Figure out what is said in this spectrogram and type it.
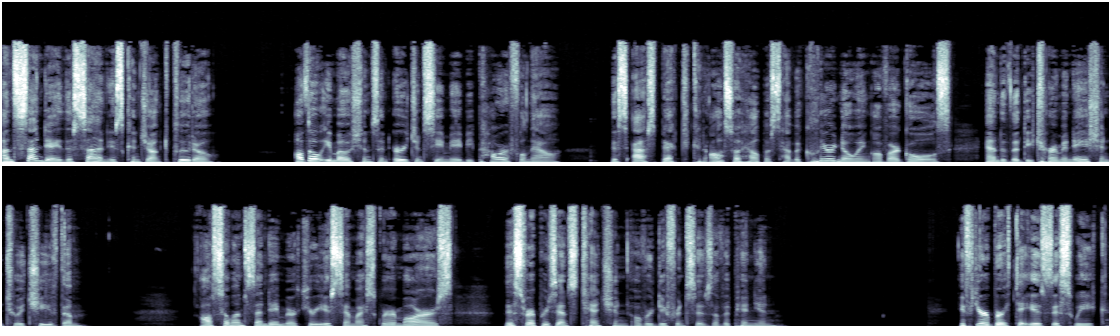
On Sunday, the Sun is conjunct Pluto. Although emotions and urgency may be powerful now, This aspect can also help us have a clear knowing of our goals and the determination to achieve them. Also on Sunday, Mercury is semi square Mars. This represents tension over differences of opinion. If your birthday is this week,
